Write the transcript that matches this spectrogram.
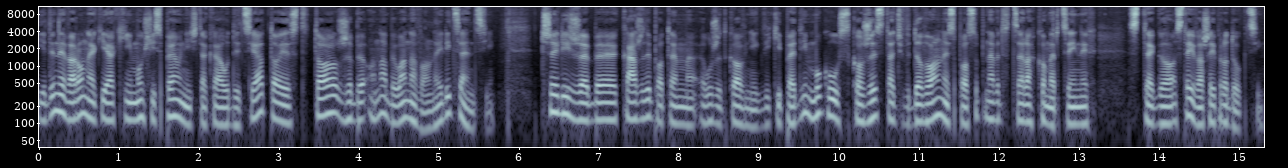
Jedyny warunek, jaki musi spełnić taka audycja, to jest to, żeby ona była na wolnej licencji. Czyli żeby każdy potem użytkownik Wikipedii mógł skorzystać w dowolny sposób, nawet w celach komercyjnych, z, tego, z tej waszej produkcji.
